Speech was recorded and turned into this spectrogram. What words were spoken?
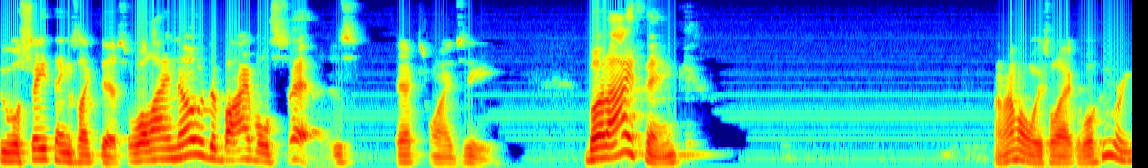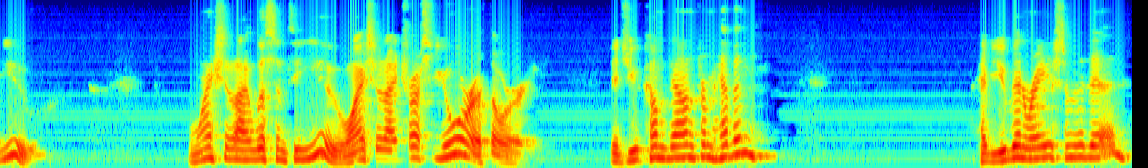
who will say things like this: "Well, I know the Bible says X, Y, Z, but I think." And I'm always like, well, who are you? Why should I listen to you? Why should I trust your authority? Did you come down from heaven? Have you been raised from the dead?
